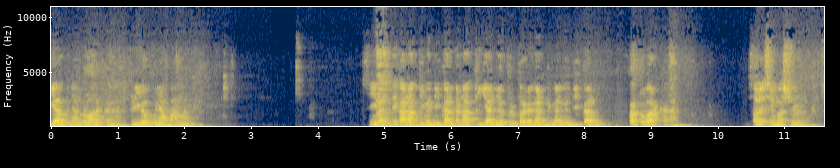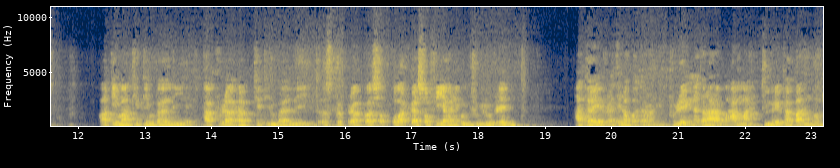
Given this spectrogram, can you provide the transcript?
dia punya keluarga, beliau punya paman. Sehingga ketika Nabi ngendikan kenabian, dia berbarengan dengan ngendikan kekeluargaan. Misalnya si masyur, Fatimah ditimbali, Abu Lahab ditimbali, terus beberapa so, keluarga Sofia ini dulure ada ya berarti nopo cara boleh nah cara Arab amah dulure bapak nopo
